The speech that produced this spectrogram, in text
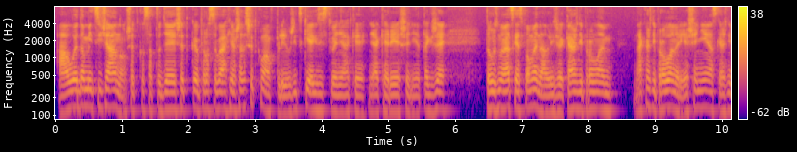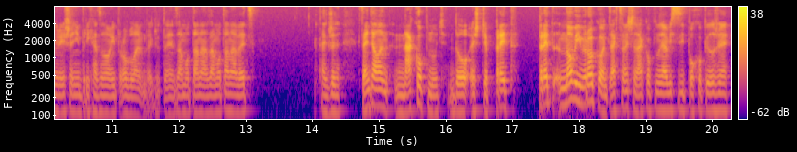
a uvedomiť si, že áno, všetko sa to deje, všetko je proste moja chyba, všetko mám vplyv, vždy existuje nejaké, nejaké riešenie. Takže to už sme viacej spomenali, že každý problém na každý problém je riešenie a s každým riešením prichádza nový problém, takže to je zamotaná, zamotaná vec. Takže chcem ťa len nakopnúť do ešte pred, pred novým rokom, ťa chcem ešte nakopnúť, aby si si pochopil, že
